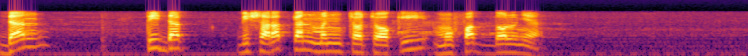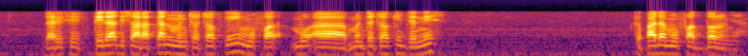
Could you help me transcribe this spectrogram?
Dan tidak disyaratkan mencocoki mufaddalnya. Dari tidak disyaratkan mencocoki mufa, mu, uh, mencocoki jenis kepada mufaddalnya.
